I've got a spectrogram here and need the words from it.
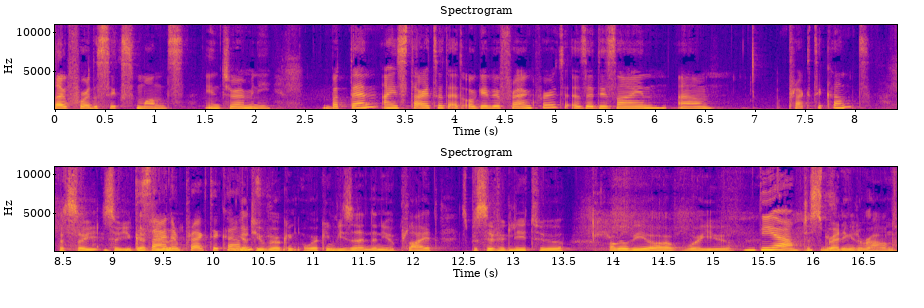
like for the six months in Germany. But then I started at Ogilvy Frankfurt as a design um, practicant, so you, so you got designer your you got your working working visa and then you applied specifically to Ogilvy, or were you yeah, just spreading it around,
